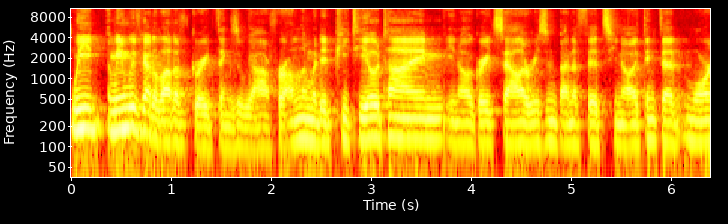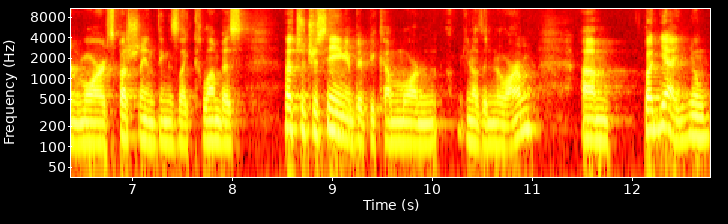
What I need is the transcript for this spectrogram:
We, I mean, we've got a lot of great things that we offer. Unlimited PTO time, you know, great salaries and benefits. You know, I think that more and more, especially in things like Columbus, that's what you're seeing a bit become more, you know, the norm. Um, but yeah, you know,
